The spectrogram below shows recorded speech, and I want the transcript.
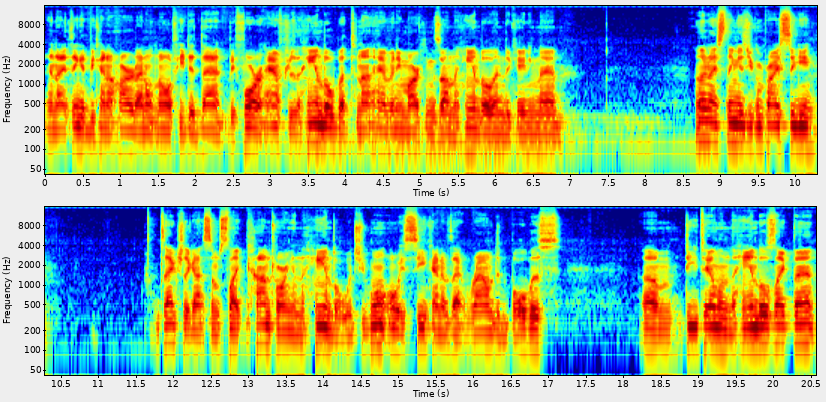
and I think it'd be kind of hard. I don't know if he did that before or after the handle but to not have any markings on the handle indicating that Another nice thing is you can probably see it's actually got some slight contouring in the handle, which you won't always see kind of that rounded bulbous um, detail in the handles like that.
